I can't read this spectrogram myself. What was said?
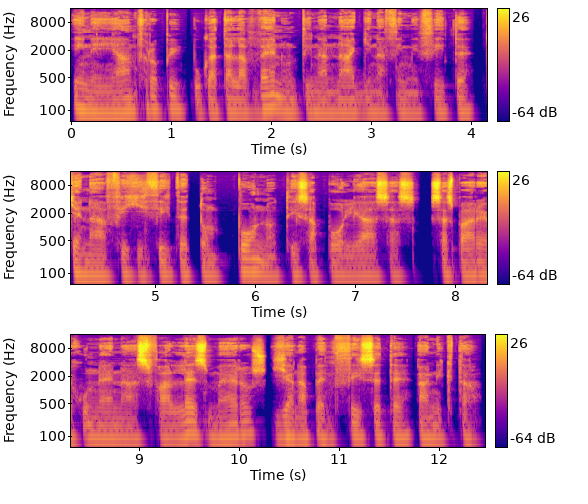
Είναι οι άνθρωποι που καταλαβαίνουν την ανάγκη να θυμηθείτε και να αφηγηθείτε τον πόνο της απώλειάς σας. Σας παρέχουν ένα ασφαλές μέρος για να πενθήσετε ανοιχτά.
